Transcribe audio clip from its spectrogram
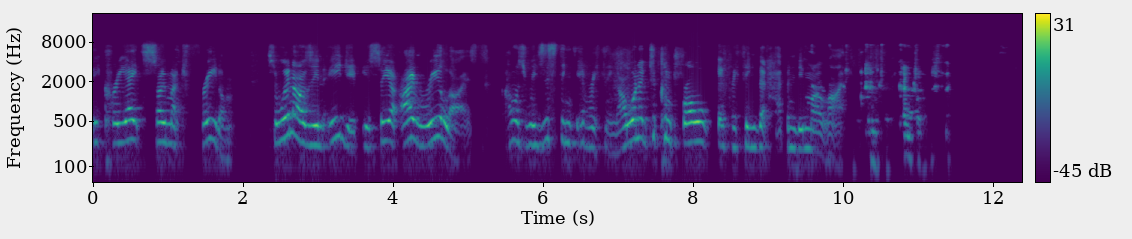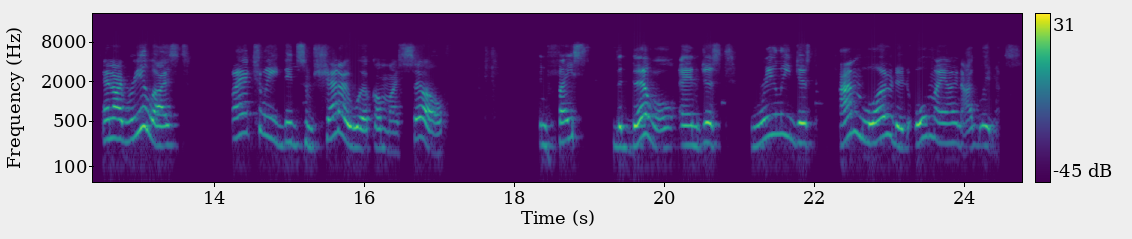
it creates so much freedom so when I was in Egypt, you see, I realized I was resisting everything. I wanted to control everything that happened in my life. Control. And I realized I actually did some shadow work on myself and faced the devil and just really just unloaded all my own ugliness.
